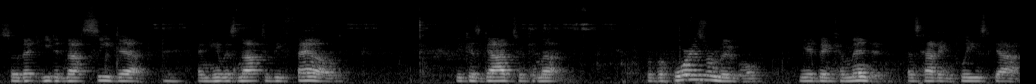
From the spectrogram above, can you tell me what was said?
so that he did not see death, and he was not to be found, because God took him up. For before his removal, he had been commended as having pleased God.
